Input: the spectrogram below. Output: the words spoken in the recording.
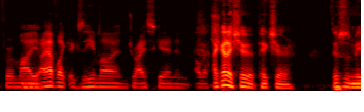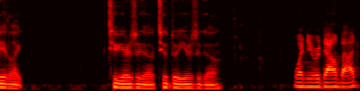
for my Mhm. I have like eczema and dry skin and all that. I shit. gotta show you a picture. This was me like two years ago, two three years ago. when you were down bad.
